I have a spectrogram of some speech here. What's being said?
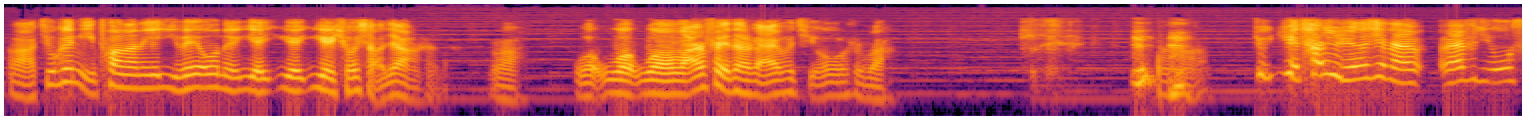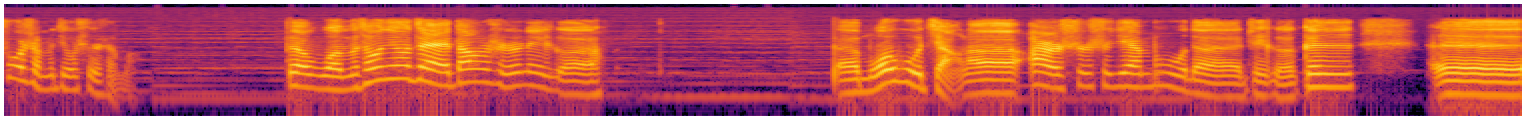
啊，就跟你碰到那个 EVO 那月月月球小将似的，是吧？我我我玩 Fate 是 FGO 是吧？啊，就越他就觉得现在 FGO 说什么就是什么。对，我们曾经在当时那个，呃，蘑菇讲了二世事件簿的这个跟呃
